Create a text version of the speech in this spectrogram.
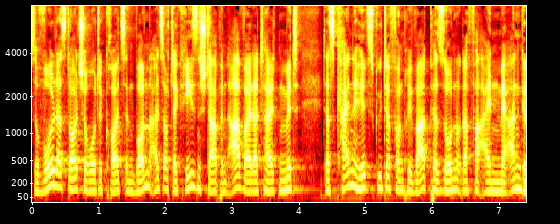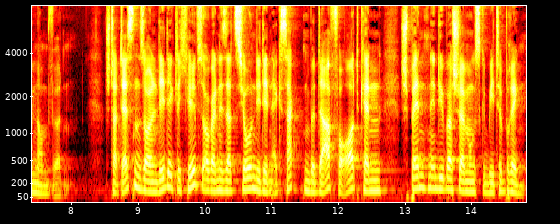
Sowohl das Deutsche Rote Kreuz in Bonn als auch der Krisenstab in Ahrweiler teilten mit, dass keine Hilfsgüter von Privatpersonen oder Vereinen mehr angenommen würden. Stattdessen sollen lediglich Hilfsorganisationen, die den exakten Bedarf vor Ort kennen, Spenden in die Überschwemmungsgebiete bringen.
